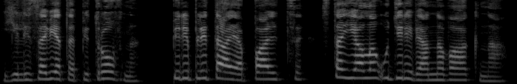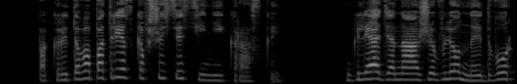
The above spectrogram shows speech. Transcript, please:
Елизавета Петровна, переплетая пальцы, стояла у деревянного окна покрытого потрескавшейся синей краской. Глядя на оживленный двор,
